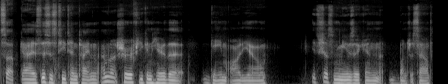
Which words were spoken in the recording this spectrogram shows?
What's up, guys? This is T10 Titan. I'm not sure if you can hear the game audio. It's just music and a bunch of sounds.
